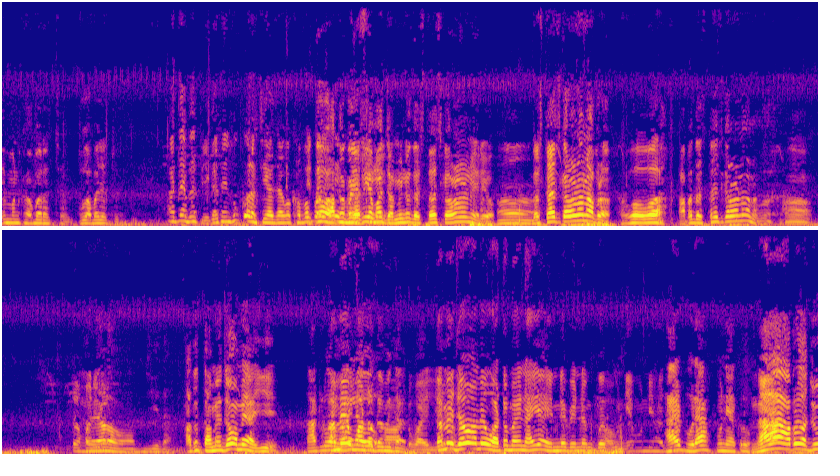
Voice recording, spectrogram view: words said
એ મને ખબર જ છે. તું આ બાજુ જ છું. અચ્છા બધા ભેગા થઈને શું કરે છે આ જાગો ખબર એ તો આ તો પડે કઈ અમારે જમીનનો દસ્તાવેજ કરવાનો ને રહ્યો. હા. દસ્તાવેજ કરવાનો ને આપડે? હવે હવે. આપડે દસ્તાવેજ કરવાનો ને? હા. આ તો તમે જાઓ અમે આવીએ આટલું અમે તમે જાઓ અમે ઓટો મારીને આવીએ એમને બેને કોઈ પુણ્ય પુણ્ય પૂરા હું નીકળું ના આપડે હજુ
